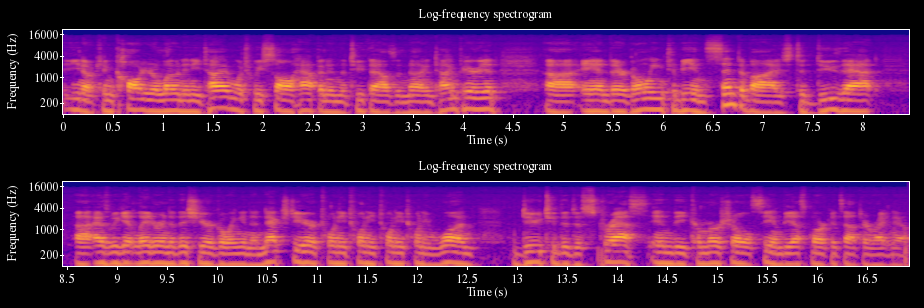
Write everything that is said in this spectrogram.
you know can call your loan anytime which we saw happen in the 2009 time period uh, and they're going to be incentivized to do that uh, as we get later into this year going into next year 2020 2021 due to the distress in the commercial cmbs markets out there right now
